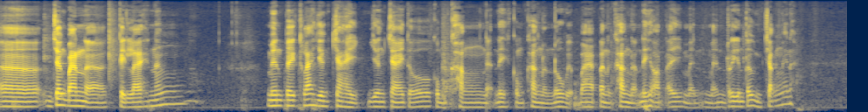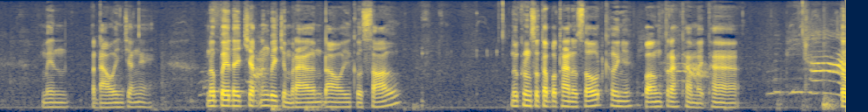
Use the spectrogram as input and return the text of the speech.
អឺអញ្ចឹងបានអឺកិលេសហ្នឹងមានពេលខ្លះយើងចែកយើងចែកទៅកុំខឹងអ្នកនេះកុំខឹងអ្នកនោះវាបាបប៉ុន្តែខឹងអ្នកនេះអត់អីមិនមិនរៀនទៅអញ្ចឹងទេណាមិនបដោយអញ្ចឹងទេនៅពេលដែលចិត្តហ្នឹងវាចម្រើនដោយកុសល នៅក្នុងសតបដ្ឋានសោតឃើញទេព្រះអង្គត្រាស់ថាម៉េចថាតោ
